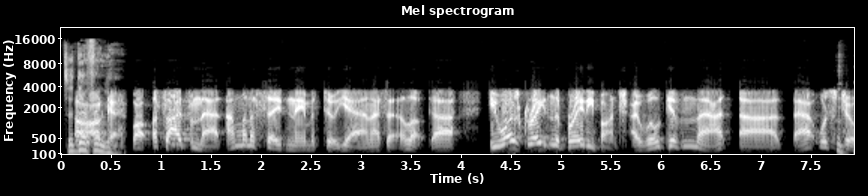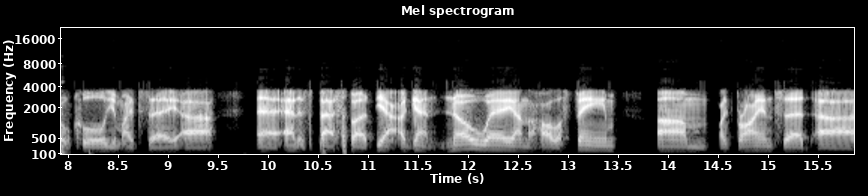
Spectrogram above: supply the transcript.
It's a different oh, okay. game. Well, aside from that, I'm going to say Namath too. Yeah, and I said, look, uh, he was great in the Brady Bunch. I will give him that. Uh, that was Joe Cool, you might say, uh, at his best. But yeah, again, no way on the Hall of Fame. Um, like Brian said, uh,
